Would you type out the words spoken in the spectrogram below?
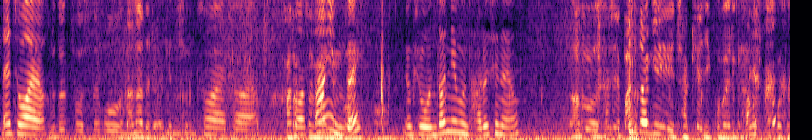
네 좋아요. 루돌프 쓰고 나눠드려, 알겠지? 좋아요, 좋아요. 가락점 와, 짱인데? 있는 거. 어. 역시 원장님은 다르시네요. 나도 사실 반짝이 자켓 입고 막 이렇게 하고 싶었거든.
